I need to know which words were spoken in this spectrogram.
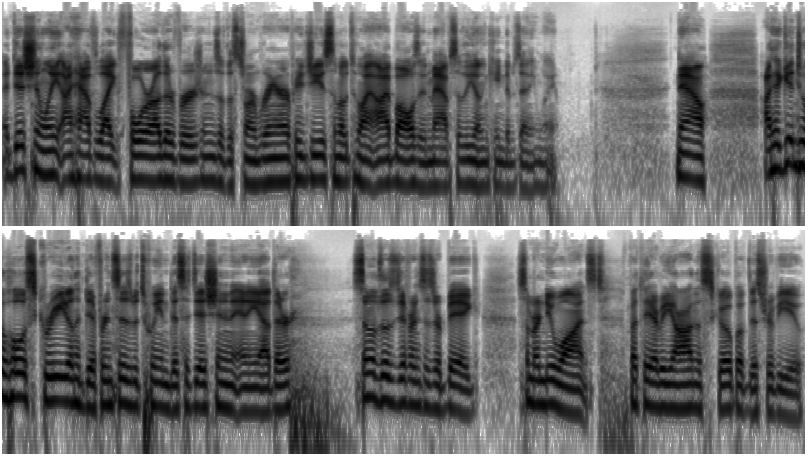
Additionally, I have like four other versions of the Stormbringer RPGs, some up to my eyeballs in maps of the Young Kingdoms anyway. Now, I could get into a whole screed on the differences between this edition and any other. Some of those differences are big, some are nuanced, but they are beyond the scope of this review.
